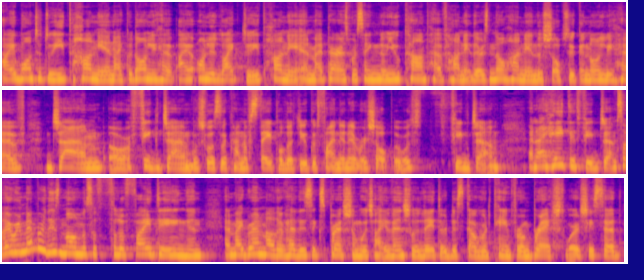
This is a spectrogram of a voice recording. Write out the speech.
I wanted to eat honey and I could only have, I only like to eat honey. And my parents were saying, no, you can't have honey. There's no honey in the shops. You can only have jam or fig jam, which was the kind of staple that you could find in every shop. There was fig jam. And I hated fig jam. So I remember these moments of sort of fighting. And, and my grandmother had this expression, which I eventually later discovered came from Brecht, where she said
